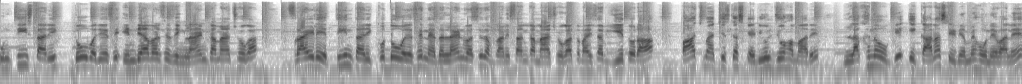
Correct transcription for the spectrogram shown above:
29 तारीख दो बजे से इंडिया वर्सेस इंग्लैंड का मैच होगा। फ्राइडे तीन तारीख को दो बजे से नेदरलैंड वर्सेस अफ़गानिस्तान का मैच होगा। तो भाई साहब, ये तो रहा पाँच मैचेस का स्केड्यूल जो हमारे लखनऊ के एकाना स्टेडियम में होने वाले हैं।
